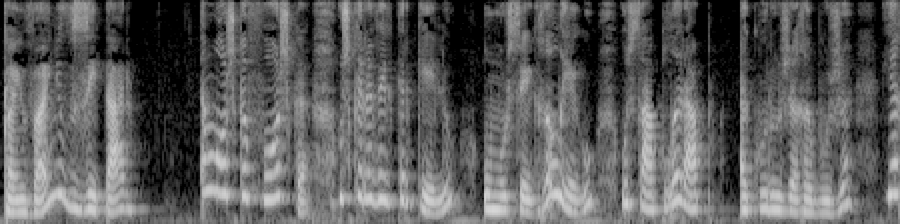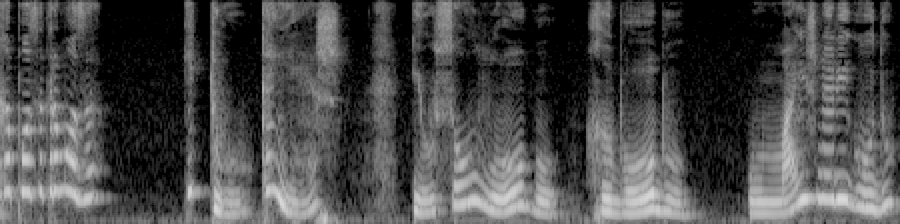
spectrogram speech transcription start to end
Quem venho visitar? A mosca fosca, o escaravelho carquelho, o morcego ralego, o sapo larapo, a coruja rabuja e a raposa tramosa. E tu, quem és? Eu sou o lobo, rebobo, o mais narigudo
